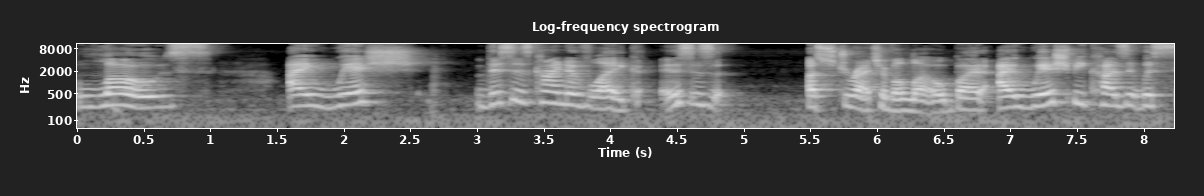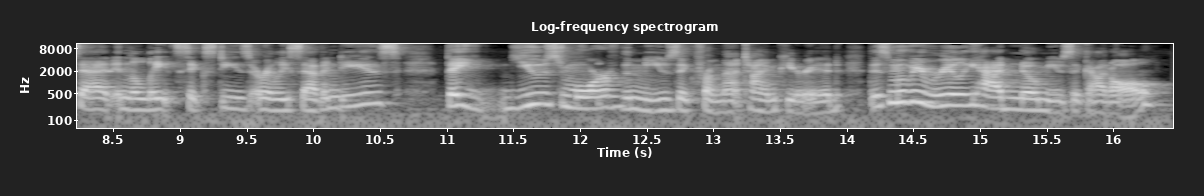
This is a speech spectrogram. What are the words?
lows, I wish this is kind of like, this is a stretch of a low, but I wish because it was set in the late 60s, early 70s, they used more of the music from that time period. This movie really had no music at all.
